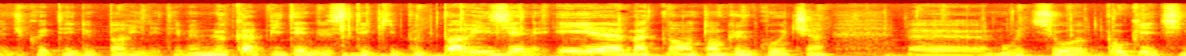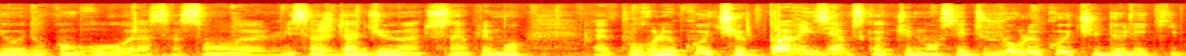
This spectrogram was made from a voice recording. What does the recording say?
du côté de Paris, il était même le capitaine de cette équipe parisienne et maintenant en tant que coach, Maurizio Pochettino. Donc en gros, voilà, ça sent le message d'adieu, tout simplement, pour le coach parisien, parce qu'actuellement c'est toujours le coach de l'équipe.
